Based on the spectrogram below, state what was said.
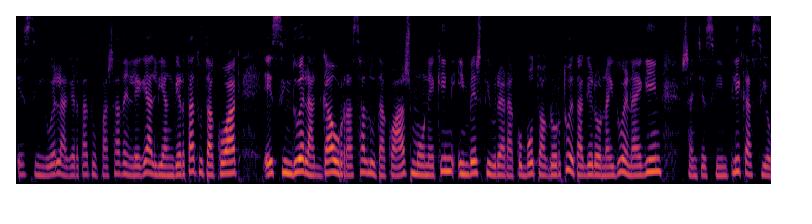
ezin duela gertatu pasaden legealdian gertatutakoak, ezin duela gaur azaldutako asmo honekin investidurarako botoak lortu eta gero nahi duena egin, Sánchez implikazio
